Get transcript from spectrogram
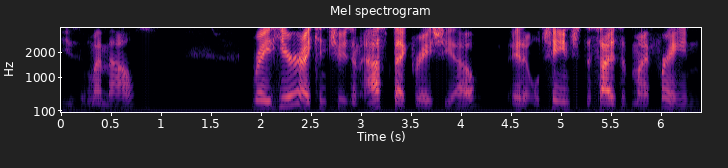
using my mouse. Right here, I can choose an aspect ratio, and it will change the size of my frame.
